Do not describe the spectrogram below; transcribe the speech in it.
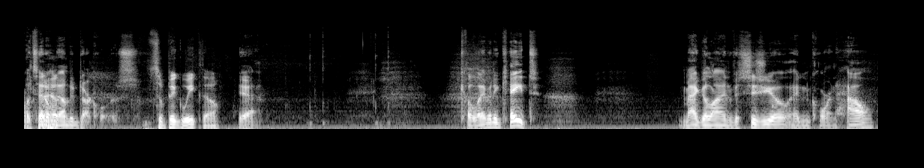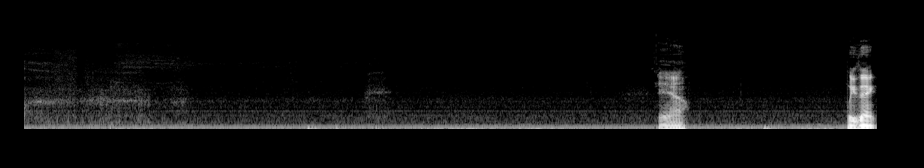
Let's head on down to Dark Horse. It's a big week, though. Yeah. Calamity Kate. Magdalene Visaggio and Corin Howe. Yeah. What do you think?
